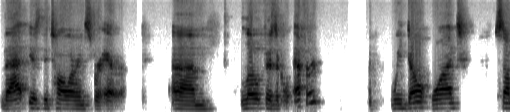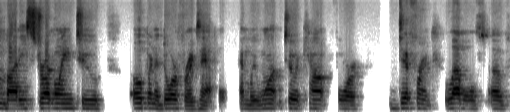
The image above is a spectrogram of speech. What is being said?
That is the tolerance for error. Um, low physical effort. We don't want somebody struggling to open a door, for example, and we want to account for different levels of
